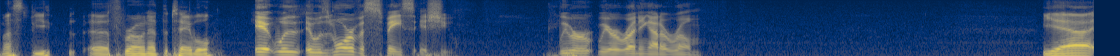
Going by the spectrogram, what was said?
must be uh, thrown at the table. It was it was more of a space issue. We were we were running out of room. Yeah,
